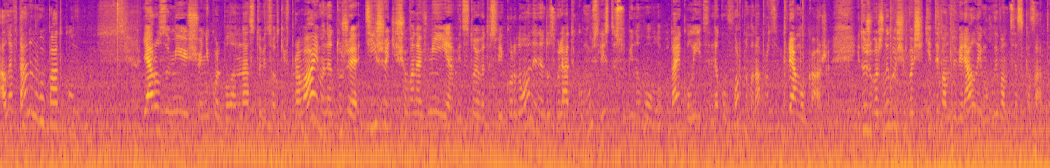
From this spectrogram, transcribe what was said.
Але в даному випадку. Я розумію, що Ніколь була на 100% права, і мене дуже тішить, що вона вміє відстоювати свої кордони, не дозволяти комусь лізти собі на голову. Да? І коли їй це некомфортно, вона про це прямо каже. І дуже важливо, щоб ваші діти вам довіряли і могли вам це сказати.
